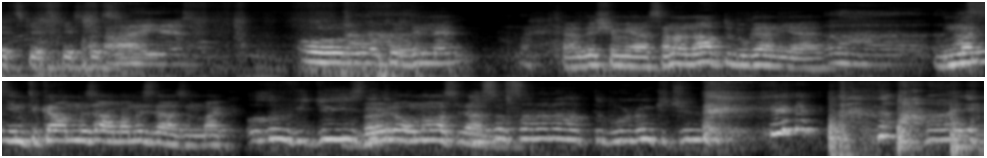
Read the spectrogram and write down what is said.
Geç geç geç geç. Hayır. Oo otur dinle. Kardeşim ya sana ne yaptı bu Granny ya? Bundan intikamımızı almamız lazım bak. Oğlum videoyu izledim. Böyle olmaması lazım. Asıl sana ne yaptı? Burnun küçüldü. Hayır.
